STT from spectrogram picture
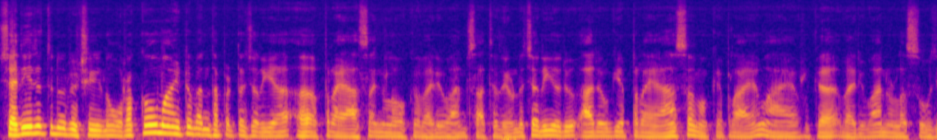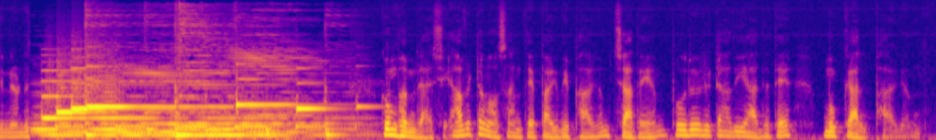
ശരീരത്തിനൊരു ക്ഷീണം ഉറക്കവുമായിട്ട് ബന്ധപ്പെട്ട ചെറിയ പ്രയാസങ്ങളൊക്കെ വരുവാൻ സാധ്യതയുണ്ട്. ചെറിയൊരു ആരോഗ്യ പ്രയാസമൊക്കെ പ്രായമായവർക്ക് വരുവാനുള്ള സൂചനയുണ്ട്. കുംഭം രാശി. അവിട്ടം അവസാനത്തെ പകുതി ഭാഗം ചതയം പുരൂരിട്ടാതി ആദ്യത്തെ മുക്കാൽ ഭാഗം.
